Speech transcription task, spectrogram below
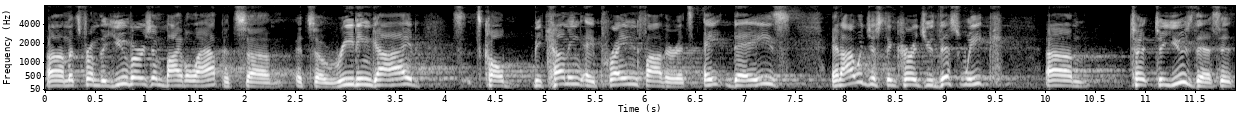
Um, it's from the YouVersion Bible app. It's a, it's a reading guide. It's, it's called Becoming a Praying Father. It's eight days. And I would just encourage you this week um, to, to use this. It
